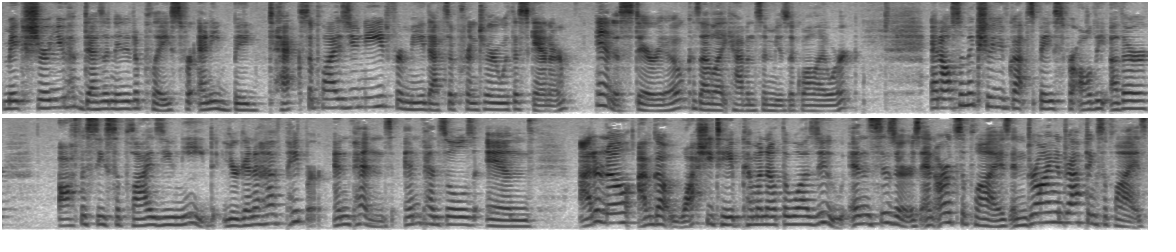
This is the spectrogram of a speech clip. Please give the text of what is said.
make sure you have designated a place for any big tech supplies you need. For me, that's a printer with a scanner and a stereo because I like having some music while I work. And also make sure you've got space for all the other officey supplies you need. You're gonna have paper and pens and pencils and I don't know, I've got washi tape coming out the wazoo, and scissors, and art supplies, and drawing and drafting supplies.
